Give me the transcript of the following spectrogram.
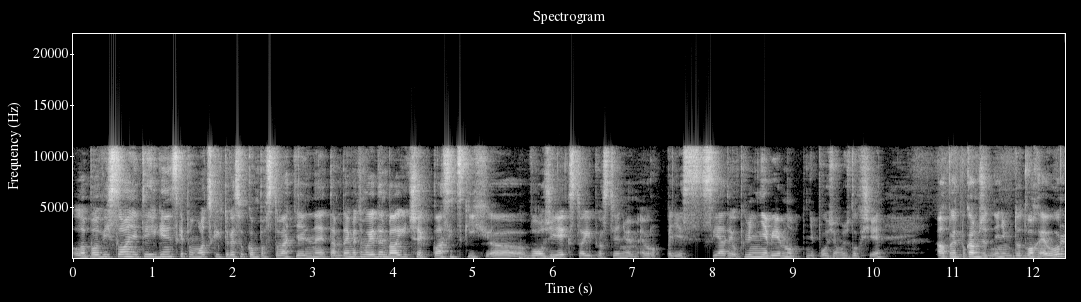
lebo vyslovene tie hygienické pomôcky, ktoré sú kompostovateľné, tam dajme tomu jeden balíček klasických uh, vložiek, stojí proste, neviem, euro 50, ja úplne neviem, lebo to nepoužívam už dlhšie, ale predpokladám, že neviem, do 2 eur,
